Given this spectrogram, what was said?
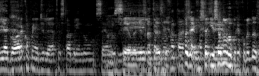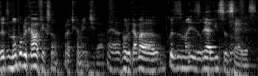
E agora a Companhia de Letras está abrindo um selo, um de, selo de, fantasia. fantasia. Pois é, isso, isso é novo, porque a Companhia das Letras não publicava ficção, praticamente. É, ela publicava coisas mais realistas. Sérias.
